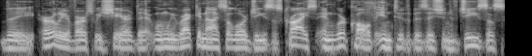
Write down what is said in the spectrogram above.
the earlier verse we shared that when we recognize the Lord Jesus Christ and we're called into the position of Jesus,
